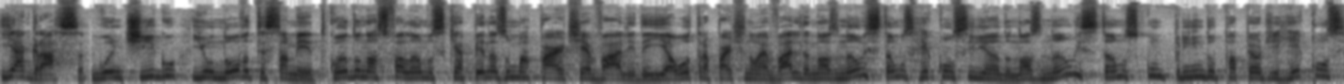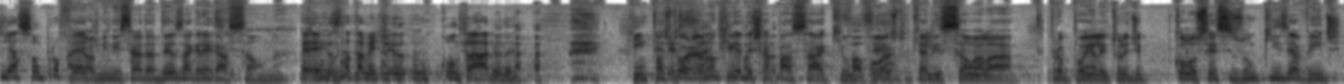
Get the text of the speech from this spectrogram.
e a graça, o Antigo e o Novo Testamento. Quando nós falamos que apenas uma parte é válida e a outra parte não é válida, nós não estamos reconciliando, nós não estamos cumprindo o papel de reconciliação Aí é profética. o ministério da desagregação, né? É exatamente o contrário, né? Que. Pastor, eu não queria deixar passar aqui um texto que a lição ela propõe a leitura de Colossenses 1, 15 a 20.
